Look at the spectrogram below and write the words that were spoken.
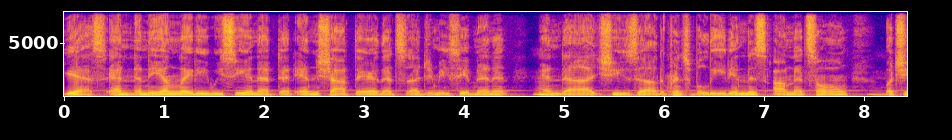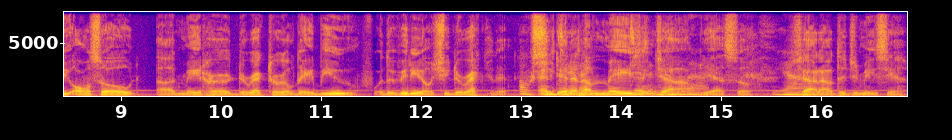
Yes, and and the young lady we see in that that end shot there, that's uh, Jamecia Bennett, and uh, she's uh, the principal lead in this on that song. But she also uh, made her directorial debut for the video. She directed it Oh, she and did, did? an amazing job. Yes, so Yeah. shout out to Jamecia.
